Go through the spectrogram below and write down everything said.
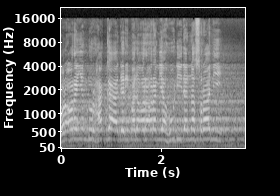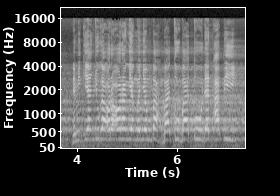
orang-orang yang durhaka daripada orang-orang Yahudi dan Nasrani. Demikian juga orang-orang yang menyembah batu-batu dan api.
